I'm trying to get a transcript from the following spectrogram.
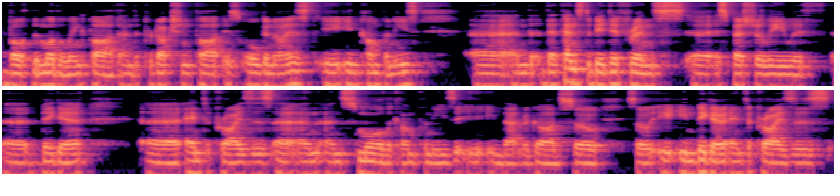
both the modeling part and the production part, is organized in, in companies. Uh, and there tends to be a difference, uh, especially with uh, bigger uh, enterprises uh, and, and smaller companies in, that regard. So, so in bigger enterprises,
